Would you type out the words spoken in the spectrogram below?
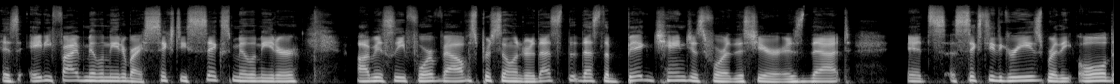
is 85 millimeter by 66 millimeter obviously four valves per cylinder. That's the, that's the big changes for it this year is that it's 60 degrees where the old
